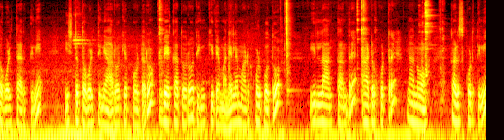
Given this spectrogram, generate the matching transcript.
ತೊಗೊಳ್ತಾ ಇರ್ತೀನಿ. ಇಷ್ಟು ತೊಗೊಳ್ತೀನಿ ಆರೋಗ್ಯ ಪೌಡರು. ಬೇಕಾದವರು ಲಿಂಕ್ ಇದೆ ಮನೆಯಲ್ಲೇ ಮಾಡ್ಕೊಳ್ಬೋದು. ಇಲ್ಲ ಅಂತ ಅಂದರೆ ಆರ್ಡ್ರ್ ಕೊಟ್ಟರೆ ನಾನು ಕಳಿಸ್ಕೊಡ್ತೀನಿ.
